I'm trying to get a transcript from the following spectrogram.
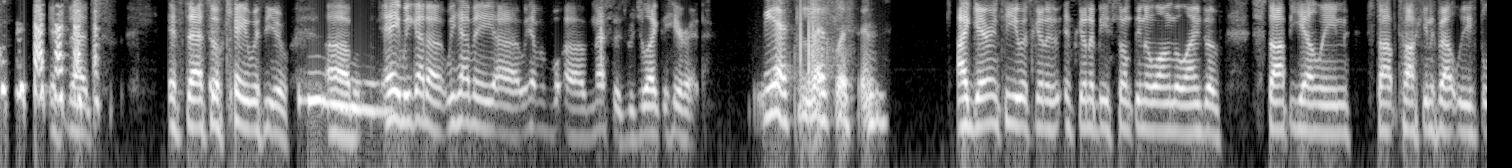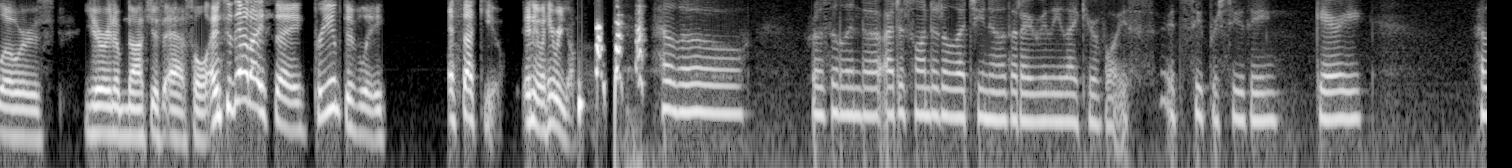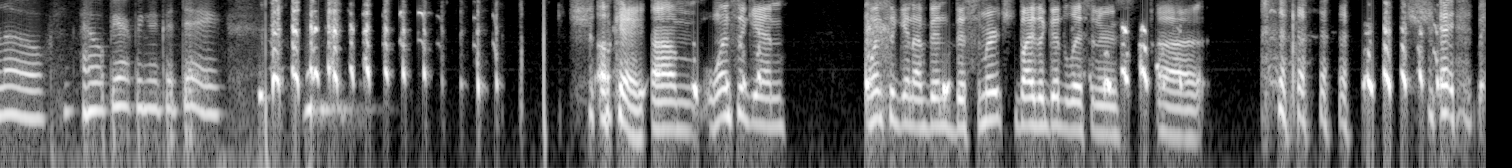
if that's if that's okay with you. Um, hey, we got a we have a uh, we have a, a message. Would you like to hear it? Yes, let's listen. I guarantee you, it's gonna it's gonna be something along the lines of stop yelling, stop talking about leaf blowers. You're an obnoxious asshole. And to that, I say preemptively, eh, fuck you. Anyway, here we go. Hello, Rosalinda. I just wanted to let you know that I really like your voice. It's super soothing. Gary, hello. I hope you're having a good day. okay. Um. Once again, once again, I've been besmirched by the good listeners. Uh,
